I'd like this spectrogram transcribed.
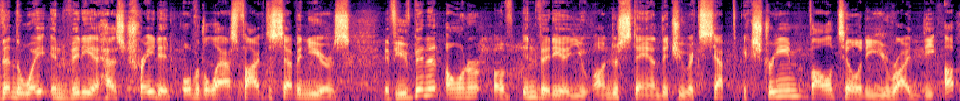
than the way NVIDIA has traded over the last five to seven years. If you've been an owner of NVIDIA, you understand that you accept extreme volatility. You ride the up,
